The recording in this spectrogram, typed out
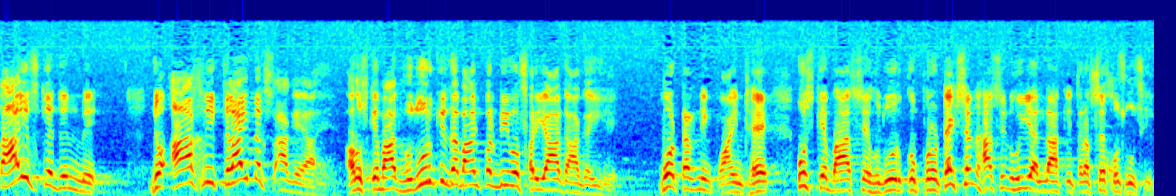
ताइफ के दिन में जो आखिरी क्लाइमेक्स आ गया है, और उसके बाद हुजूर की जबान पर भी वो फरियाद आ गई है, वो टर्निंग पॉइंट है। उसके बाद से हुजूर को प्रोटेक्शन हासिल हुई अल्लाह की तरफ़ से खसूसी।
